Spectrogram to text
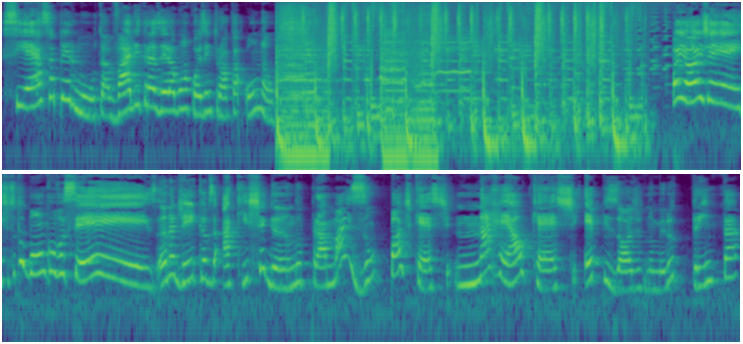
se essa permuta vai lhe trazer alguma coisa em troca ou não. Oi, oi, gente, tudo bom com vocês? Ana Jacobs aqui chegando para mais um podcast na Realcast, episódio número 30.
